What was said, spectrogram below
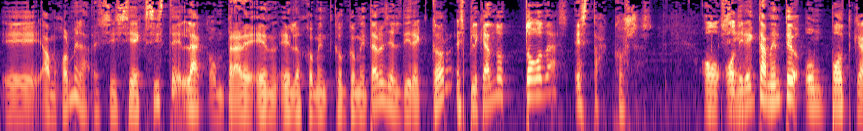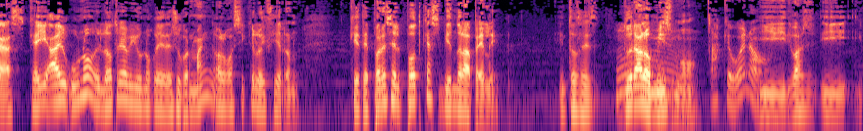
Eh, a lo mejor me la, si, si existe, la compraré en, en los comen- con comentarios del director explicando todas estas cosas. O, o directamente un podcast. Que hay, hay uno, el otro día vi uno que de Superman o algo así que lo hicieron. Que te pones el podcast viendo la peli. Entonces, dura lo Mm. mismo. Ah, qué bueno. Y, y- y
